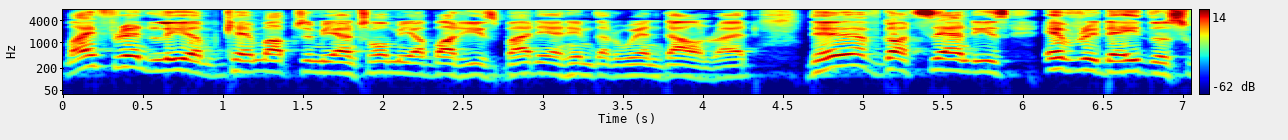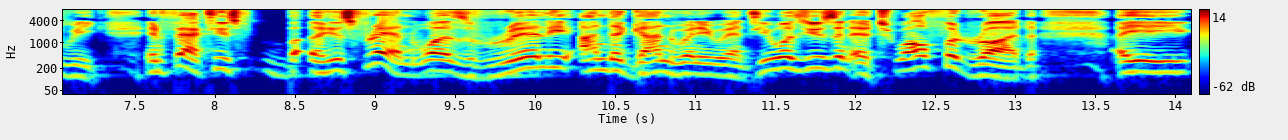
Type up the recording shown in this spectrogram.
My friend Liam came up to me and told me about his buddy and him that went down, right? They have got sandies every day this week. In fact, his, his friend was really undergunned when he went. He was using a 12 foot rod, a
